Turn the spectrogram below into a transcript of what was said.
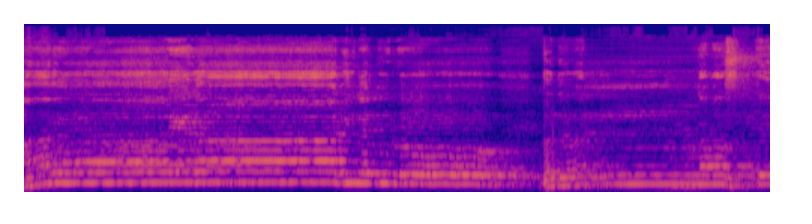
നാരായണ അഖില ഗുരു ഭഗവൻ നമസ്തേ.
